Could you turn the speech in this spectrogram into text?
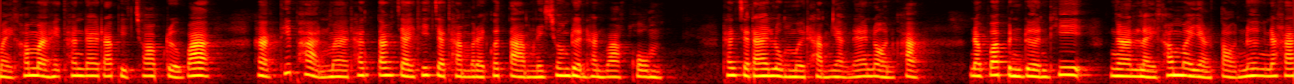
หม่ ๆ เข้ามาให้ท่านได้รับผิดชอบหรือว่า หากที่ผ่านมาท่านตั้งใจที่จะทำอะไรก็ตามในช่วงเดือนธันวาคม ท่านจะได้ลงมือทำอย่างแน่นอนค่ะ นับว่าเป็นเดือนที่งานไหลเข้ามาอย่างต่อเนื่องนะคะ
